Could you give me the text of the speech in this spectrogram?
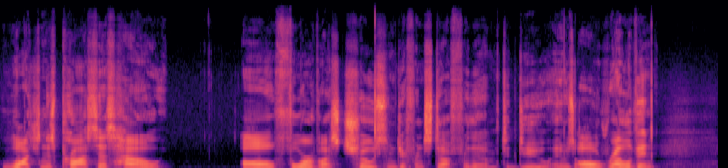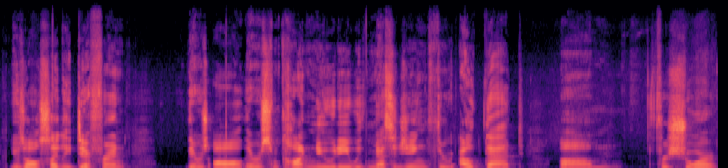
watching this process how all four of us chose some different stuff for them to do, and it was all relevant. It was all slightly different. There was all there was some continuity with messaging throughout that, um, for sure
